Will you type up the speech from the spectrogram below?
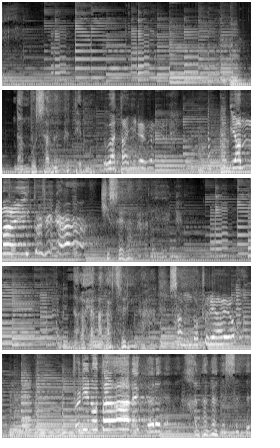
て。なんぼ寒くても綿入れは山へ行く日にゃ着せられ奈良山祭りが三度くりゃよ。栗の種から花が咲く。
